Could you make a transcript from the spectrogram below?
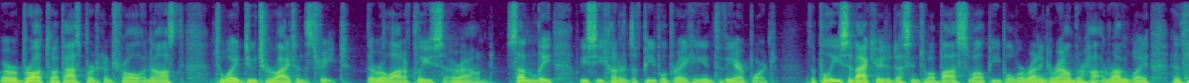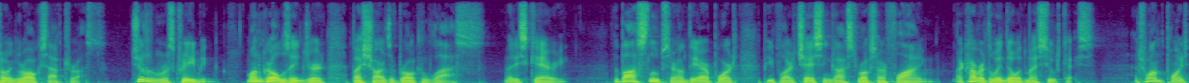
We were brought to a passport control and asked to wait due to riot in the street. There were a lot of police around. Suddenly, we see hundreds of people breaking into the airport. The police evacuated us into a bus while people were running around the runway and throwing rocks after us. Children were screaming. One girl was injured by shards of broken glass. Very scary. The bus loops around the airport. People are chasing us. Rocks are flying. I covered the window with my suitcase. At one point,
